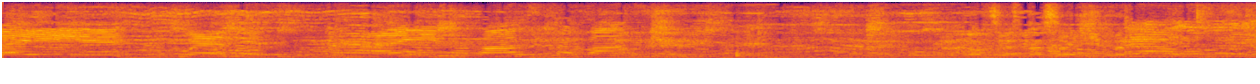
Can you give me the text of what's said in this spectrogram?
Hay bueno, pues, hay pasta, pasta. Entonces estás aquí, pero...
